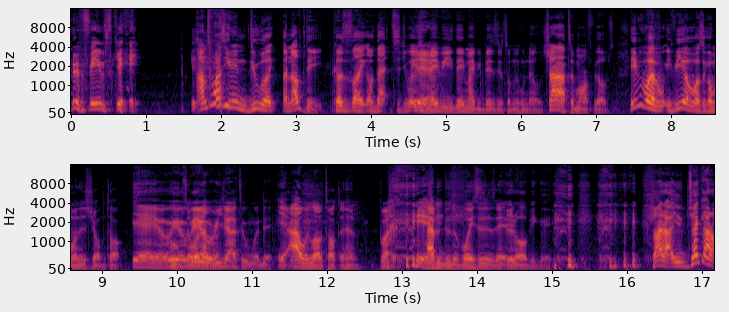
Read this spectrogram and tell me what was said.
World. same skit. I'm surprised he didn't do like an update because like of that situation. Yeah. Maybe they might be busy or something. Who knows? Shout out to Mark Phillips. Even if, if he ever wants to come on this show and talk, Yeah, yeah, we, whatever. we'll reach out to him one day. yeah, I would love to talk to him. But yeah, Have him do the voices. It would all be great. Shout out, you check out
